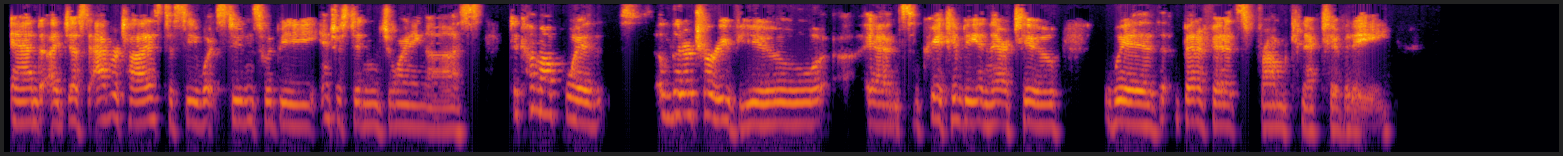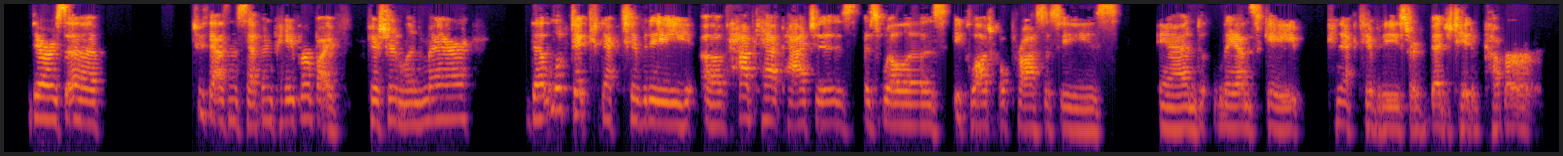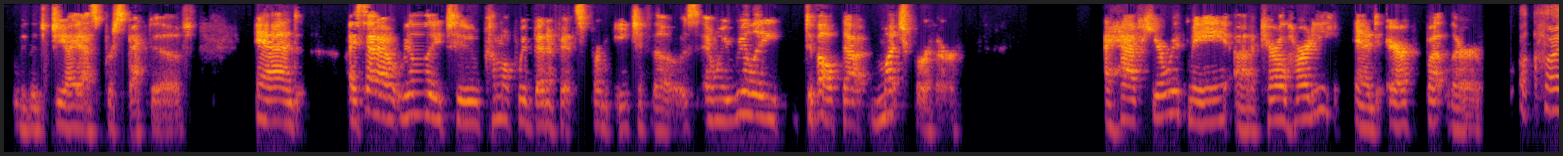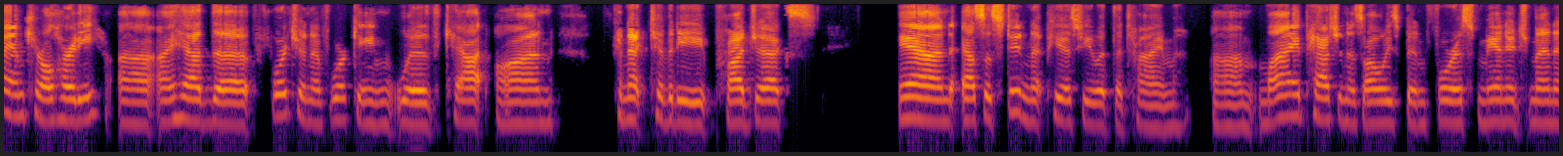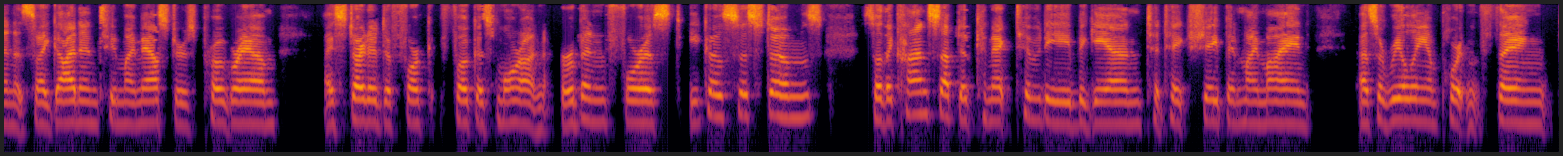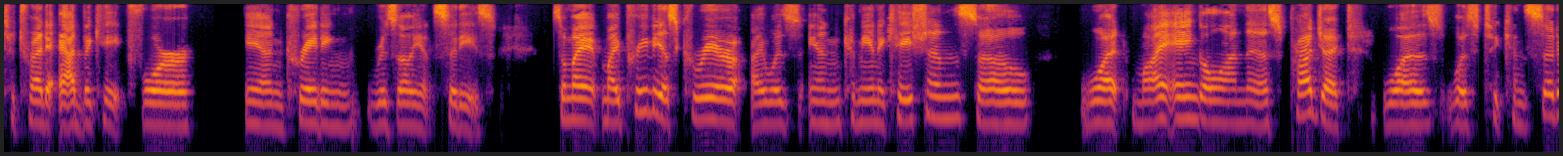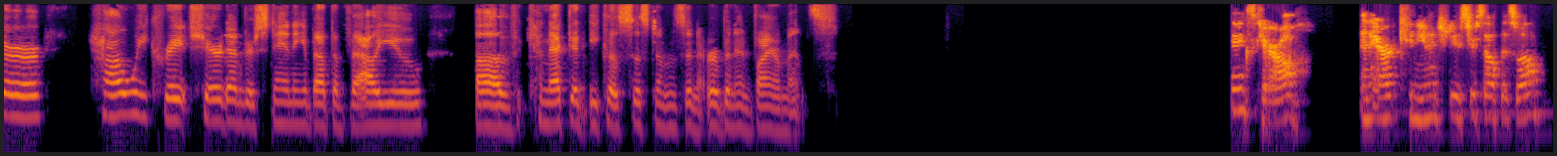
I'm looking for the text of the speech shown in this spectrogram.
And I just advertised to see what students would be interested in joining us to come up with a literature review and some creativity in there too with benefits from connectivity. There's a 2007 paper by Fischer and Lindenmayer that looked at connectivity of habitat patches as well as ecological processes and landscape connectivity, sort of vegetative cover with a GIS perspective. And I set out really to come up with benefits from each of those. And we really developed that much further. I have here with me uh, Carole Hardy and Eric Butler. Uh, hi, I'm Carole Hardy. Uh, I had the fortune of working with Cat on connectivity projects. And as a student at PSU at the time, um, my passion has always been forest management. And as I got into my master's program, I started to focus more on urban forest ecosystems. So the concept of connectivity began to take shape in my mind as a really important thing to try to advocate for in creating resilient cities. So my my previous career, I was in communications. So what my angle on this project was was to consider how we create shared understanding about the value of connected ecosystems and urban environments. Thanks, Carole. And Eric, can you introduce yourself as well?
